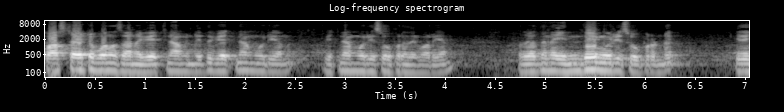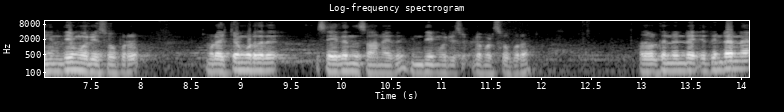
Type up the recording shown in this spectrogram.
ഫാസ്റ്റായിട്ട് പോകുന്ന സാധനം വിയറ്റ്നാമിന്റെ ഇത് വിയറ്റ്നാം മൂരിയാണ്. വിയറ്റ്നാം മൂരി സൂപ്പർ എന്ന് പറയാം. അതുപോലെ തന്നെ ഹിന്ദി മൂരി സൂപ്പർ ഉണ്ട്. ഇത് ഹിന്ദി മൂരി സൂപ്പർ നമ്മൾ ഏറ്റവും കൂടുതൽ സെയിൽ ചെയ്യുന്ന സാധനം ഇത്. ഹിന്ദി മൂരി ഡബിൾ സൂപ്പർ അതുപോലെ തന്നെ ഇതിന്റെ ഇതിന്റെ തന്നെ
